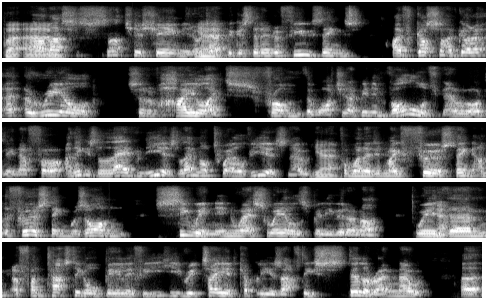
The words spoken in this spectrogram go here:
But um, oh, that's such a shame, you know, yeah. Jack, because there are a few things I've got. I've got a, a real sort of highlights from the watches. I've been involved now, oddly enough, for I think it's eleven years, eleven or twelve years now, yeah, from when I did my first thing. And the first thing was on Sewin in West Wales, believe it or not, with um, a fantastic old bailiff. He, he retired a couple of years after. He's still around now. Uh,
